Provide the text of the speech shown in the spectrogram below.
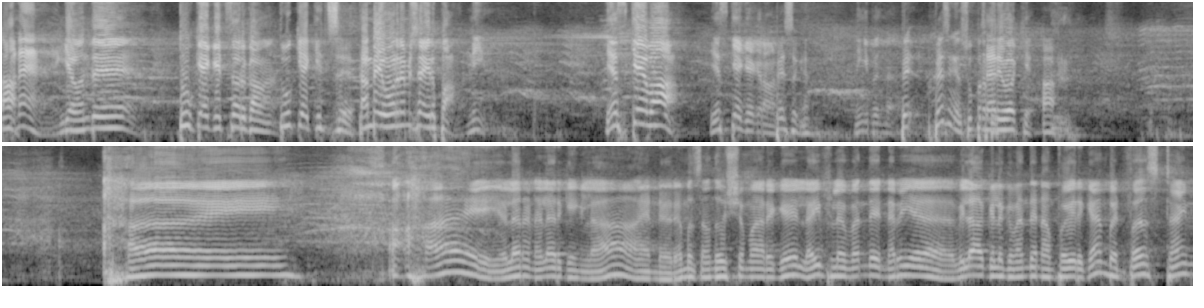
அண்ணே இங்க வந்து டூ கே கிட்ஸ் இருக்காங்க. டூ கே கிட்ஸ் தம்பி ஒரு நிமிஷம் இருப்பா. நீ. எஸ்கே வா? எஸ்கே கேக்குறான். பேசுங்க. நீங்க பேசுங்க. சூப்பர் சரி ஓகே. ஹாய் ஹாய் ah, எல்லாரும் நல்லா இருக்கீங்களா? அண்ட் ரொம்ப சந்தோஷமாக இருக்கு. லைஃப்பில் வந்து நிறைய விழாக்களுக்கு வந்து நான் போயிருக்கேன். பட் ஃபர்ஸ்ட் டைம்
